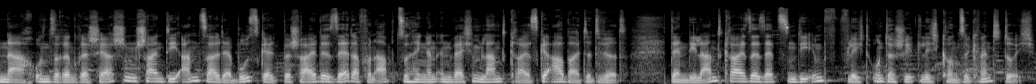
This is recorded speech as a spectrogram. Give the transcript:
Nach unseren Recherchen scheint die Anzahl der Bußgeldbescheide sehr davon abzuhängen, in welchem Landkreis gearbeitet wird. Denn die Landkreise setzen die Impfpflicht unterschiedlich konsequent durch.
